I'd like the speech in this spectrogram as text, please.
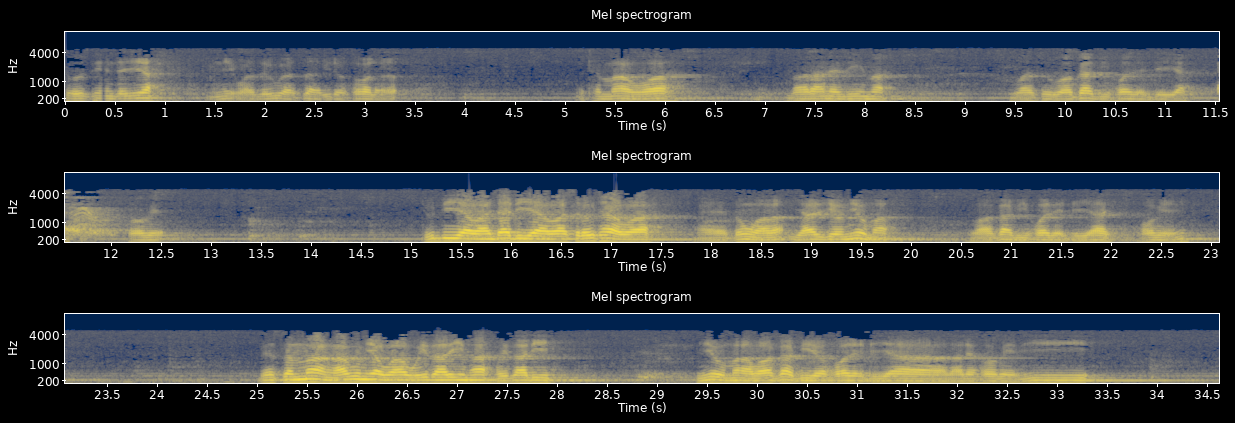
သိုစဉ်တရားမနေ့ဝါသုကစပြီးတော့ဟောလာတော့ပထမဝါဗာရာဏသီမှာဝါသုဝါကတိဟောတဲ့တရားဟောခဲ့ဒုတိယဝါတတိယဝါသရုဋ္ဌဝါအဲသုံးဝါကရာဇကျော်မြို့မှာဝါကတိဟောတဲ့တရားဟောခဲ့တယ်သမငါးခုမြောက်ဝါဝေသာရီမှာဝေသာရီ မြို့မှာဝါကပြီးတော့ဟောတဲ့တရားဒါလည်းဟောခဲ့ပြီ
